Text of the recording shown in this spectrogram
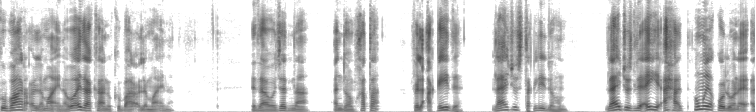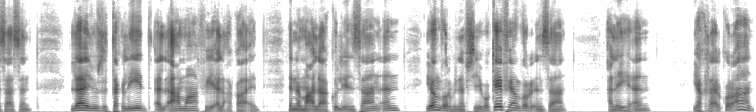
كبار علمائنا وإذا كانوا كبار علمائنا إذا وجدنا عندهم خطأ في العقيدة لا يجوز تقليدهم لا يجوز لأي أحد هم يقولون أساسا لا يجوز التقليد الأعمى في العقائد إنما على كل إنسان أن ينظر بنفسه وكيف ينظر الإنسان؟ عليه أن يقرأ القرآن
